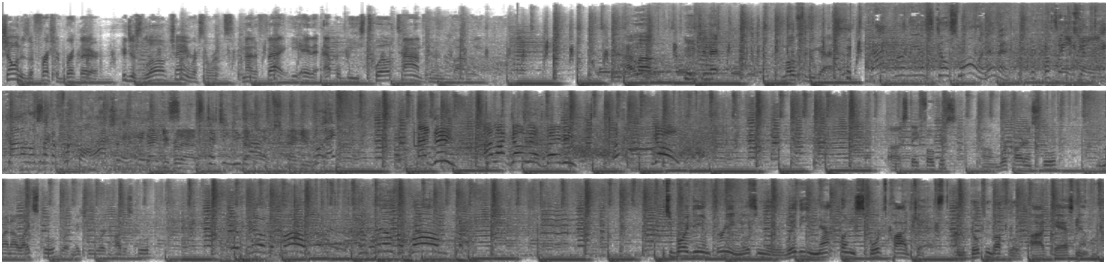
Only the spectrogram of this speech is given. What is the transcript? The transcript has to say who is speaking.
Speaker 1: Sean is a fresher breath air. He just loved chain restaurants.
Speaker 2: Matter of fact, he ate at Applebee's 12 times during the bye week.
Speaker 3: I love each and every, most of you guys.
Speaker 4: That really is still swollen, isn't it?
Speaker 5: It's a little swollen.
Speaker 4: It, kind of looks like a football, actually. It-
Speaker 5: Thank you for
Speaker 4: the
Speaker 5: that.
Speaker 4: stitching, you
Speaker 5: That
Speaker 4: got it.
Speaker 5: Thank you.
Speaker 4: Look, hey,
Speaker 5: Hey, D, I like donuts, baby. Let's go.
Speaker 6: uh, stay focused, um, work hard in school. You might not like school, but make sure you're working hard at school.
Speaker 7: It's your boy DM3, and you're listening to the Witty, Not Funny Sports Podcast on the Built in Buffalo Podcast Network.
